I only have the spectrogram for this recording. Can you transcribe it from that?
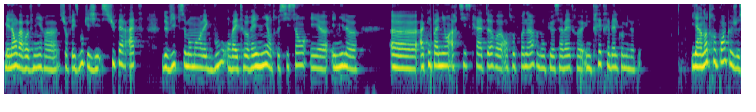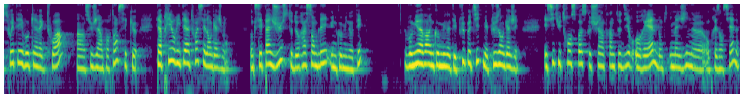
Mais là, on va revenir euh, sur Facebook et j'ai super hâte de vivre ce moment avec vous. On va être réunis entre 600 et, 1000 euh, euh, accompagnants, artistes, créateurs, entrepreneurs. Donc, ça va être une très, très belle communauté. Il y a un autre point que je souhaitais évoquer avec toi, un sujet important, c'est que ta priorité à toi, c'est l'engagement. Donc c'est pas juste de rassembler une communauté. Vaut mieux avoir une communauté plus petite mais plus engagée. Et si tu transposes ce que je suis en train de te dire au réel, donc imagine euh, au présentiel,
